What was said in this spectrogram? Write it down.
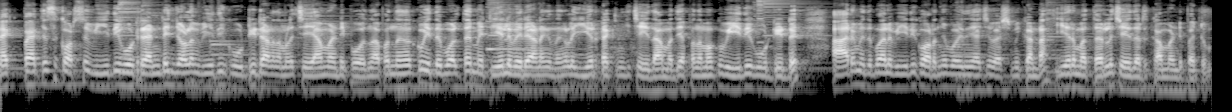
നെക്ക് പാച്ചസ് കുറച്ച് വീതി കൂട്ടി രണ്ട് ഇഞ്ചോളം വീതി കൂട്ടിയിട്ടാണ് നമ്മൾ ചെയ്യാൻ വേണ്ടി പോകുന്നത്. അപ്പോൾ നിങ്ങൾക്കും ഇതുപോലത്തെ മെറ്റീരിയൽ വരികയാണെങ്കിൽ നിങ്ങൾ ഈ ഒരു ടെക്നിക്ക് ചെയ്താൽ മതി. അപ്പോൾ നമുക്ക് വീതി കൂട്ടിയിട്ട് ആരും ഇതുപോലെ വീതി കുറഞ്ഞു പോയെന്ന് വിചാരിച്ച് വിഷമിക്കണ്ട. ഈ ഒരു മെത്തേഡിൽ ചെയ്തെടുക്കാൻ വേണ്ടി പറ്റും.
